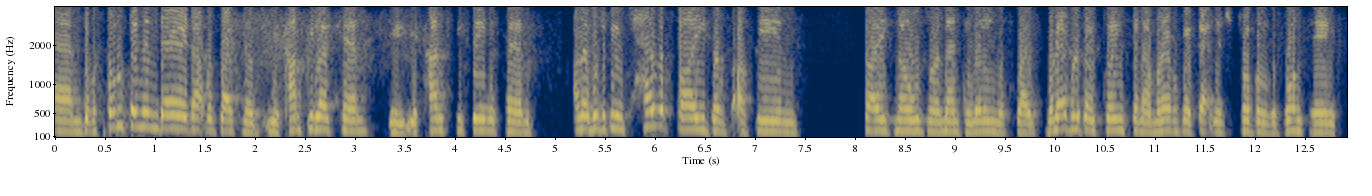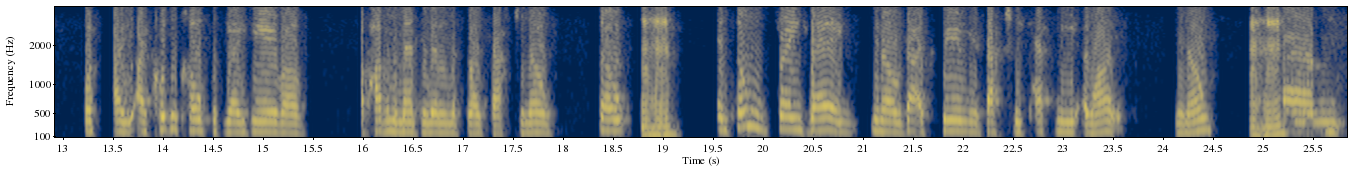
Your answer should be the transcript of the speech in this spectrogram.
um, there was something in there that was like, no, you can't be like him. You, you can't be seen as him. And I would have been terrified of, of being diagnosed with a mental illness. Like, whatever about drinking and whatever about getting into trouble was one thing, but I, I couldn't cope with the idea of, of having a mental illness like that, you know. So, Mhm. In some strange way, you know, that experience actually kept me alive, you know. Mhm. Um,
